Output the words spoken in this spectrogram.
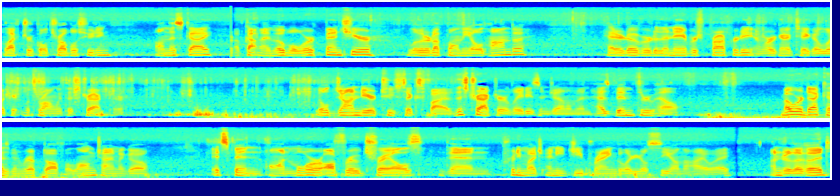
electrical troubleshooting on this guy. I've got my mobile workbench here loaded up on the old Honda, headed over to the neighbor's property, and we're going to take a look at what's wrong with this tractor. The old John Deere 265. This tractor, ladies and gentlemen, has been through hell. Mower deck has been ripped off a long time ago. It's been on more off-road trails than pretty much any Jeep Wrangler you'll see on the highway. Under the hood,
